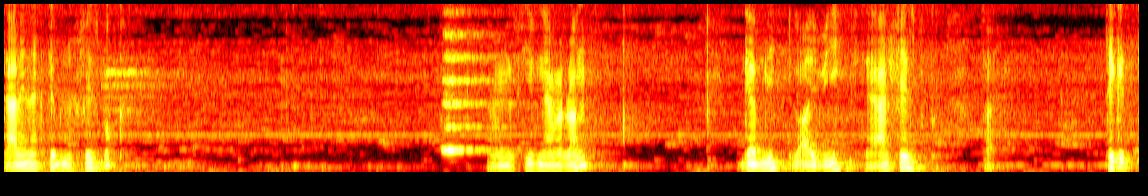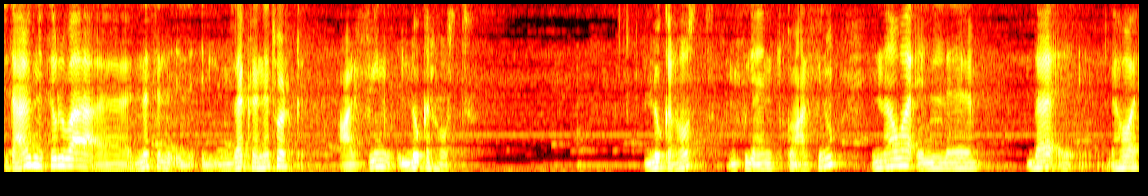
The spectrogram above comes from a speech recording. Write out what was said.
تعالى هنا اكتب له الفيسبوك تمام نسيب نعمل run جاب لي ال IP بتاع الفيسبوك. طيب. تيجي تعالوا نكتب له بقى آه، الناس اللي مذاكره network عارفين ال localhost ال localhost المفروض يعني تكونوا عارفينه ان هو ال ده اللي هو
